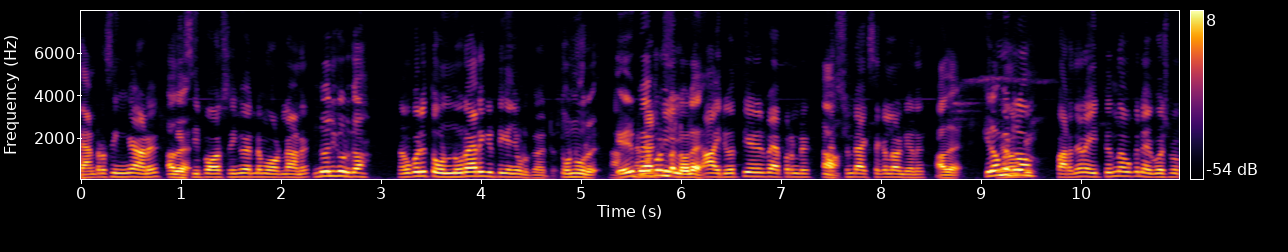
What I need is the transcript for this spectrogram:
സാൻഡ്രോ സിംഗ് ആണ് പവർ സിംഗ് വരുന്ന മോഡലാണ് എന്ത് വലിക്ക് കൊടുക്കാം? നമുക്കൊരു തൊണ്ണൂറായിരം കിട്ടി കഴിഞ്ഞാൽ കൊടുക്കാൻ പറ്റും. തൊണ്ണൂറ്. ഏഴ് പേപ്പർ ഉണ്ടല്ലോ അല്ലേ? ആ ഇരുപത്തി ഏഴ് പേപ്പർ ഉണ്ട് കസ്റ്റം ടാക്സ് ഒക്കെ ഉള്ള വണ്ടിയാണ് അതെ കിലോമീറ്റർ പറഞ്ഞ റേറ്റ് നമുക്ക് നെഗോഷ്യബിൾ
